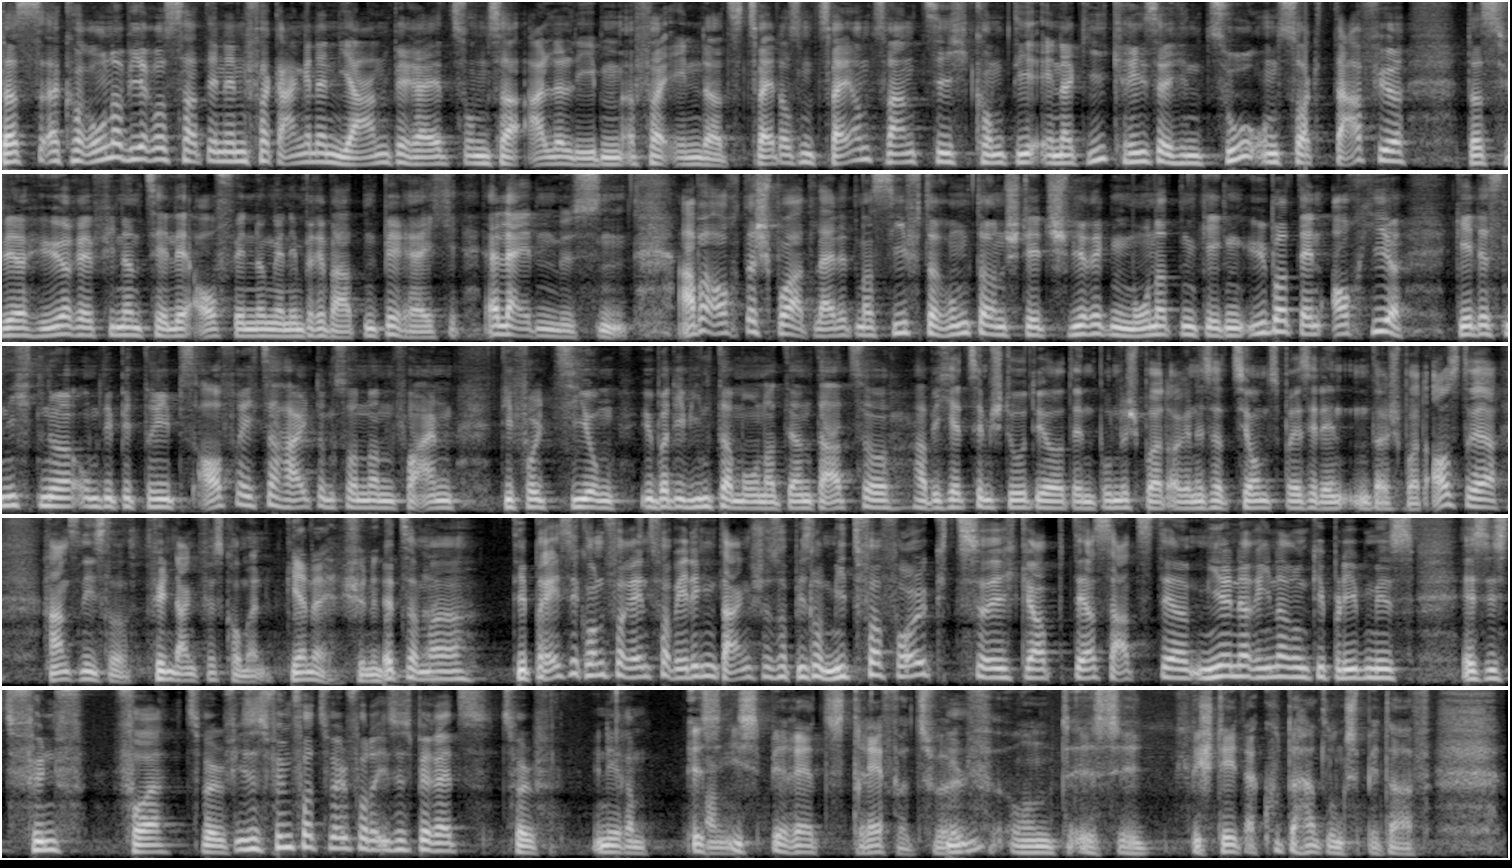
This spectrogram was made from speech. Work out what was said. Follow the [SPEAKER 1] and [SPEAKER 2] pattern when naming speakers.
[SPEAKER 1] Das äh, Coronavirus hat in den vergangenen Jahren bereits unser aller Leben verändert. 2022 kommt die Energiekrise hinzu und sorgt dafür, dass wir höhere finanzielle Aufwendungen im privaten Bereich erleiden müssen. Aber auch der Sport leidet massiv darunter und steht schwierigen Monaten gegenüber, denn auch hier geht es nicht nur um die Betriebsaufrechtserhaltung, sondern vor allem die Vollziehung über die Wintermonate. Und dazu habe ich jetzt im Studio den Bundessportorganisationspräsidenten der Sport Austria, Hans Niesel. Vielen Dank fürs Kommen.
[SPEAKER 2] Gerne, schönen
[SPEAKER 1] Jetzt haben wir die Pressekonferenz vor wenigen Tagen schon so ein bisschen mitverfolgt. Ich glaube, der Satz, der mir in Erinnerung geblieben ist, es ist fünf vor zwölf. Ist es fünf vor zwölf oder ist es bereits zwölf in Ihrem
[SPEAKER 2] es ist bereits drei vor zwölf mhm. und es äh, besteht akuter Handlungsbedarf.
